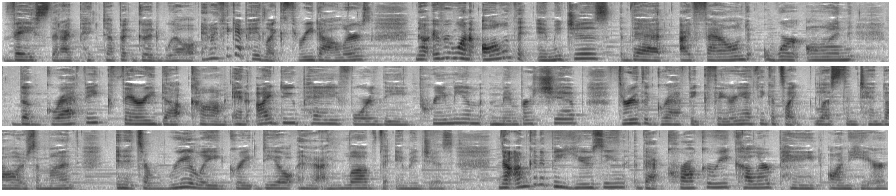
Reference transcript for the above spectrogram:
vase that I picked up at Goodwill. And I think I paid like $3. Now, everyone, all of the images that I found were on thegraphicfairy.com and I do pay for the premium membership through the Graphic Fairy. I think it's like less than $10 a month and it's a really great deal and I love the images. Now I'm going to be using that crockery color paint on here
